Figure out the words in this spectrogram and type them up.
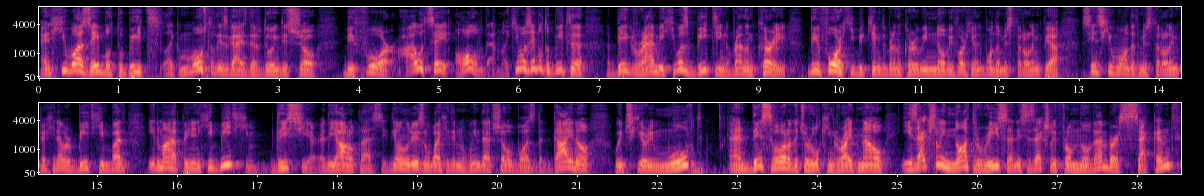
and he was able to beat like most of these guys that are doing this show before. I would say all of them. Like he was able to beat a, a, big Ramy. He was beating Brandon Curry before he became the Brandon Curry we know. Before he won the Mr. Olympia. Since he won that Mr. Olympia, he never beat him. But in my opinion, he beat him this year at the Arnold Classic. The only reason why he didn't win that show was the gyno, which he removed. And this photo that you're looking right now is actually not recent. This is actually from November 2nd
